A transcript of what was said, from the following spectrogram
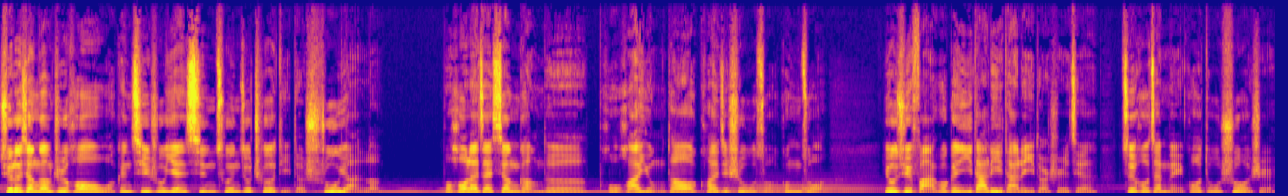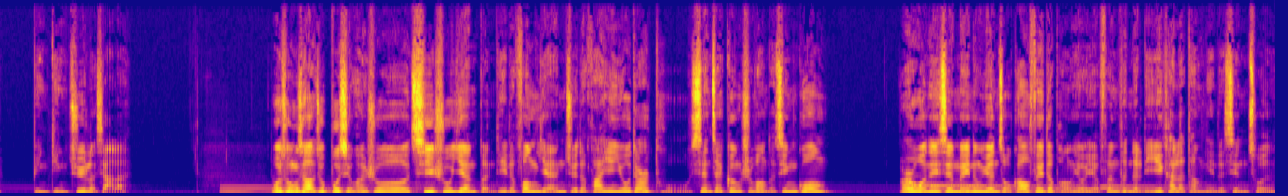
去了香港之后，我跟七树宴新村就彻底的疏远了。我后来在香港的普华永道会计事务所工作，又去法国跟意大利待了一段时间，最后在美国读硕士并定居了下来。我从小就不喜欢说七树宴本地的方言，觉得发音有点土，现在更是忘得精光。而我那些没能远走高飞的朋友，也纷纷的离开了当年的新村。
